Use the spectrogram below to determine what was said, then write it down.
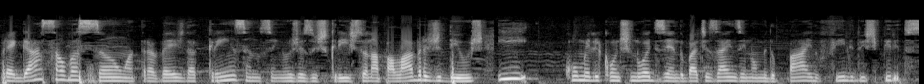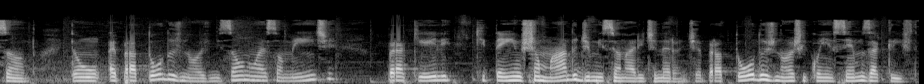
pregar salvação através da crença no Senhor Jesus Cristo, na palavra de Deus e como ele continua dizendo, batizai-nos em nome do Pai, do Filho e do Espírito Santo. Então, é para todos nós. Missão não é somente para aquele que tem o chamado de missionário itinerante, é para todos nós que conhecemos a Cristo.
